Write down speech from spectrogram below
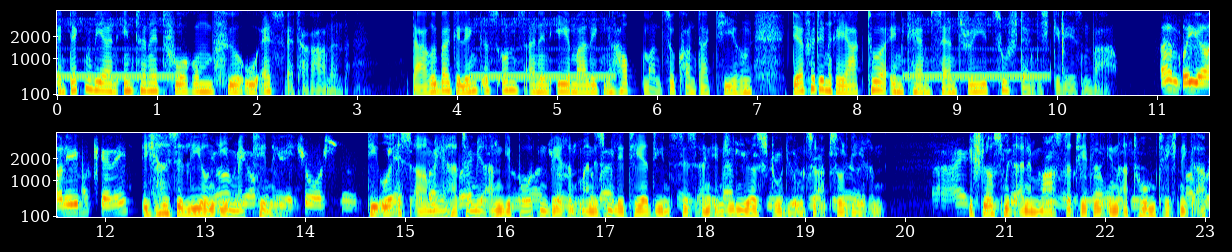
entdecken wir ein Internetforum für US-Veteranen – Darüber gelingt es uns, einen ehemaligen Hauptmann zu kontaktieren, der für den Reaktor in Camp Century zuständig gewesen war. Ich heiße Leon E. McKinney. Die US-Armee hatte mir angeboten, während meines Militärdienstes ein Ingenieursstudium zu absolvieren. Ich schloss mit einem Mastertitel in Atomtechnik ab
